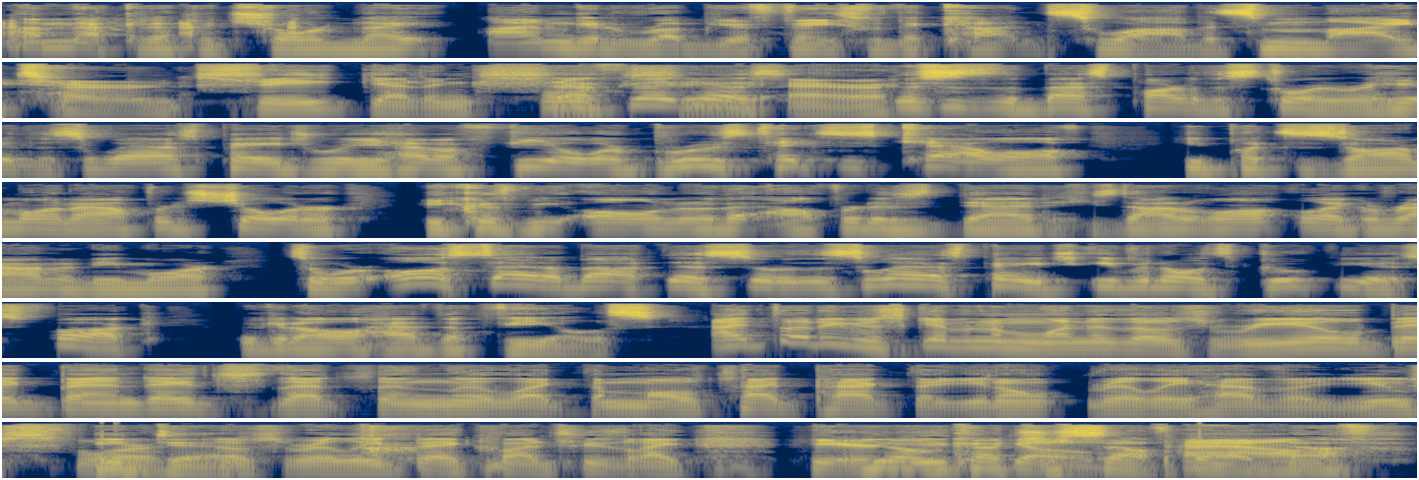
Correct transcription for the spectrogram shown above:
I'm not going to patrol tonight. I'm going to rub your face with a cotton swab. It's my turn. See, getting sexy, is, Eric. this is the best part of the story right here. This last page where you have a feel where Bruce takes his cowl off. He puts his arm on Alfred's shoulder because we all know that Alfred is dead. He's not like around anymore. So we're all sad about this. So this last page, even though it's goofy as fuck, we can all have the feels. I thought he was giving him one of those real big band aids that's in the like the multi pack that you don't really have a use for. did. Those really big ones. He's like, here You you, don't cut go, yourself bad pal. enough.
